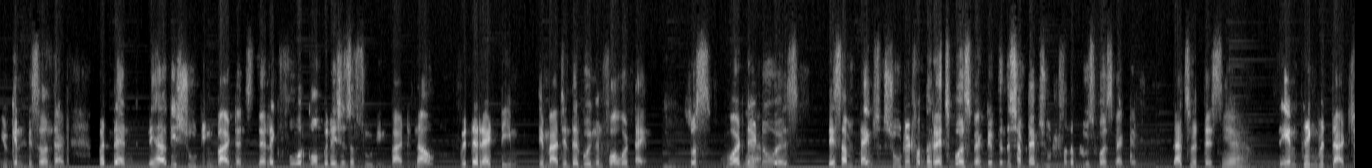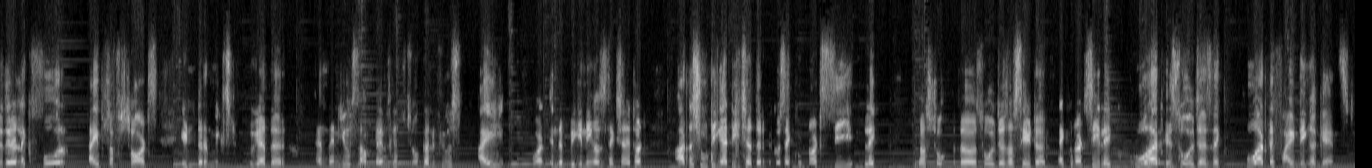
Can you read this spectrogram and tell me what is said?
you can discern that. But then they have these shooting patterns. They're like four combinations of shooting patterns. Now, with the red team, imagine they're going in forward time. So what they Yeah. do is they sometimes shoot it from the red's perspective, then they sometimes shoot it from the blue's perspective. That's with this. yeah Same thing with that. So there are like four types of shots intermixed together, and then you sometimes get so confused. I what in the beginning of the section I thought, are they shooting at each other because I could not see like the the soldiers of Sator. I could not see like who are his soldiers, like who are they fighting against.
